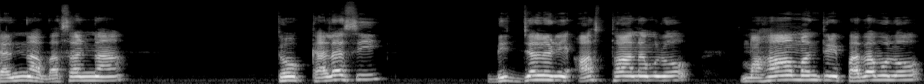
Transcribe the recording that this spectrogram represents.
చెన్న వసన్నతో కలిసి బిజ్జలుని ఆస్థానంలో మహామంత్రి పదవులో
